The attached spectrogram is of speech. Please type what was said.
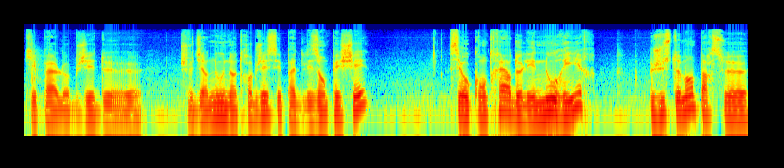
qui n'est pas l'objet de... Je veux dire, nous, notre objet, c'est pas de les empêcher, c'est au contraire de les nourrir, justement par ce,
